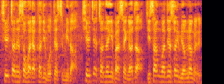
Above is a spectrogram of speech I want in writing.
실전에서 활약하지 못했습니다. 실제 전쟁이 발생하자 지상 관제소의 명령을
